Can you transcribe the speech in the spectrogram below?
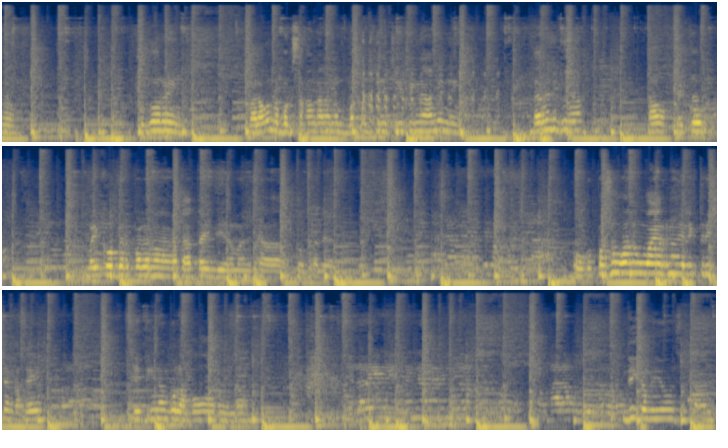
Oh. Siguro rin. Kala ko nabagsakan ka na ng batong chinichiping namin eh. Narinig ko na. Oh, may, co- may cover pala mga katatay, hindi naman siya total yan. Oh, pasukan ng wire ng electrician kasi. Titingnan ko lang kung okay na. Hindi kami yun sa taas.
